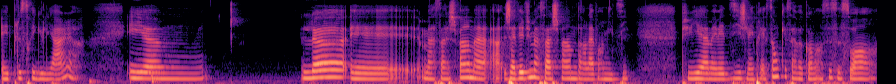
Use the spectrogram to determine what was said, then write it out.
être plus régulières. Et Là, euh, ma sage-femme, j'avais vu ma sage-femme dans l'avant-midi. Puis elle m'avait dit, j'ai l'impression que ça va commencer ce soir.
